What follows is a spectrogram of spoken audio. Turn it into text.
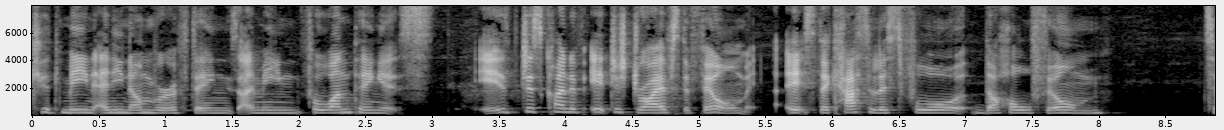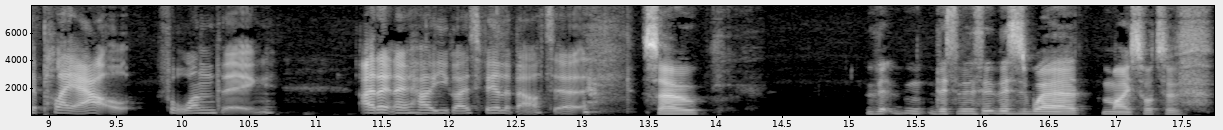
could mean any number of things. I mean, for one thing, it's it's just kind of it just drives the film. It's the catalyst for the whole film to play out. For one thing, I don't know how you guys feel about it. So th- this this this is where my sort of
